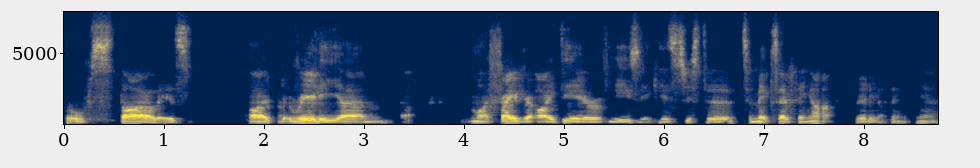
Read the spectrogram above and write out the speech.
sort of style is. I really, um, my favorite idea of music is just to to mix everything up. Really, I think, yeah.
